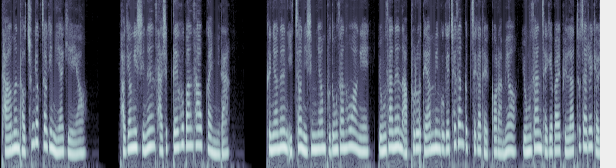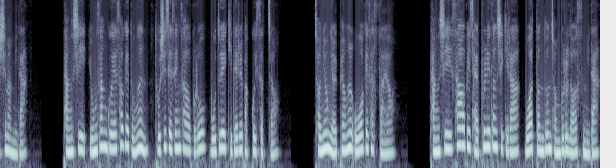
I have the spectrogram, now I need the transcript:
다음은 더 충격적인 이야기예요. 박영희 씨는 40대 후반 사업가입니다. 그녀는 2020년 부동산 호황에 용산은 앞으로 대한민국의 최상급지가 될 거라며 용산 재개발 빌라 투자를 결심합니다. 당시 용산구의 서계동은 도시재생 사업으로 모두의 기대를 받고 있었죠. 전용 10평을 5억에 샀어요. 당시 사업이 잘 풀리던 시기라 모았던 돈 전부를 넣었습니다.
